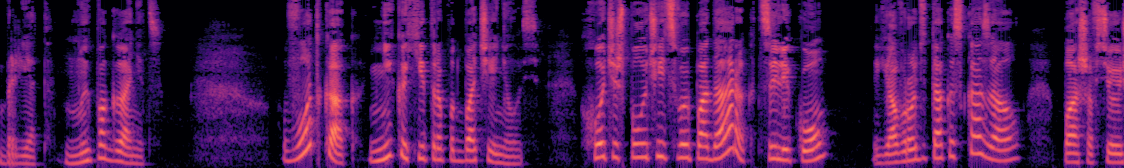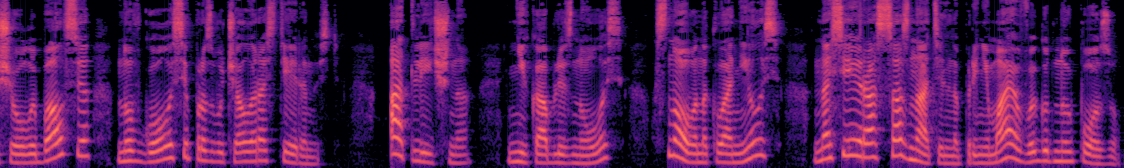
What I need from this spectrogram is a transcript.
Бред, ну и поганец. Вот как, Ника хитро подбоченилась. Хочешь получить свой подарок целиком? Я вроде так и сказал. Паша все еще улыбался, но в голосе прозвучала растерянность. Отлично. Ника облизнулась, снова наклонилась, на сей раз сознательно принимая выгодную позу.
